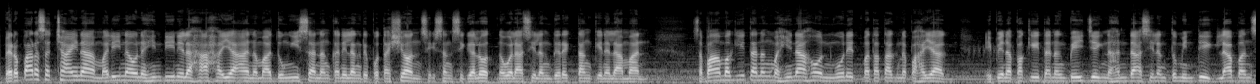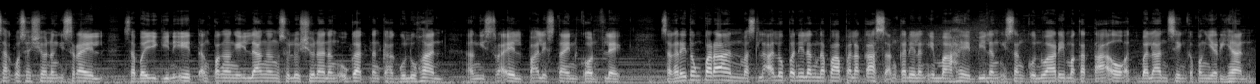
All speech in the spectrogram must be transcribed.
Pero para sa China, malinaw na hindi nila hahayaan na madungisan ang kanilang reputasyon sa isang sigalot na wala silang direktang kinalaman. Sa pamamagitan ng mahinahon ngunit matatag na pahayag, ipinapakita ng Beijing na handa silang tumindig laban sa akusasyon ng Israel sabay iginiit ang pangangailangang solusyonan ng ugat ng kaguluhan ang Israel-Palestine conflict. Sa ganitong paraan, mas lalo pa nilang napapalakas ang kanilang imahe bilang isang kunwari makatao at balansing kapangyarihan.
